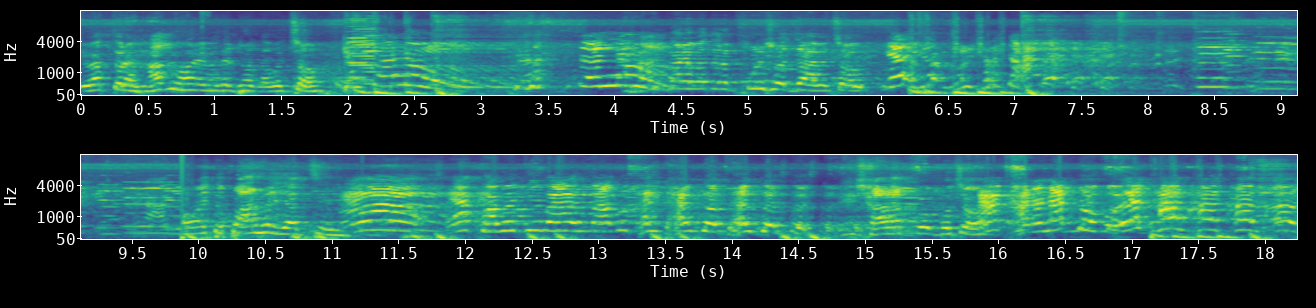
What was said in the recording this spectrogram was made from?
এবার তোর হাত ঘরের মধ্যে ঢোকা বুঝছ? কেন? কেন ঘরের মধ্যে ফুল সজ্জা হবে চল। ফুল সজ্জা হয়তো পার হয়ে যাচ্ছে। হ্যাঁ, এক কমিটি বাবু খালি ঢাক দাও, ঢাক দাও, ঢাক সারা করব চ না দেবো, এ খাও, খাও, খাও, খাও।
